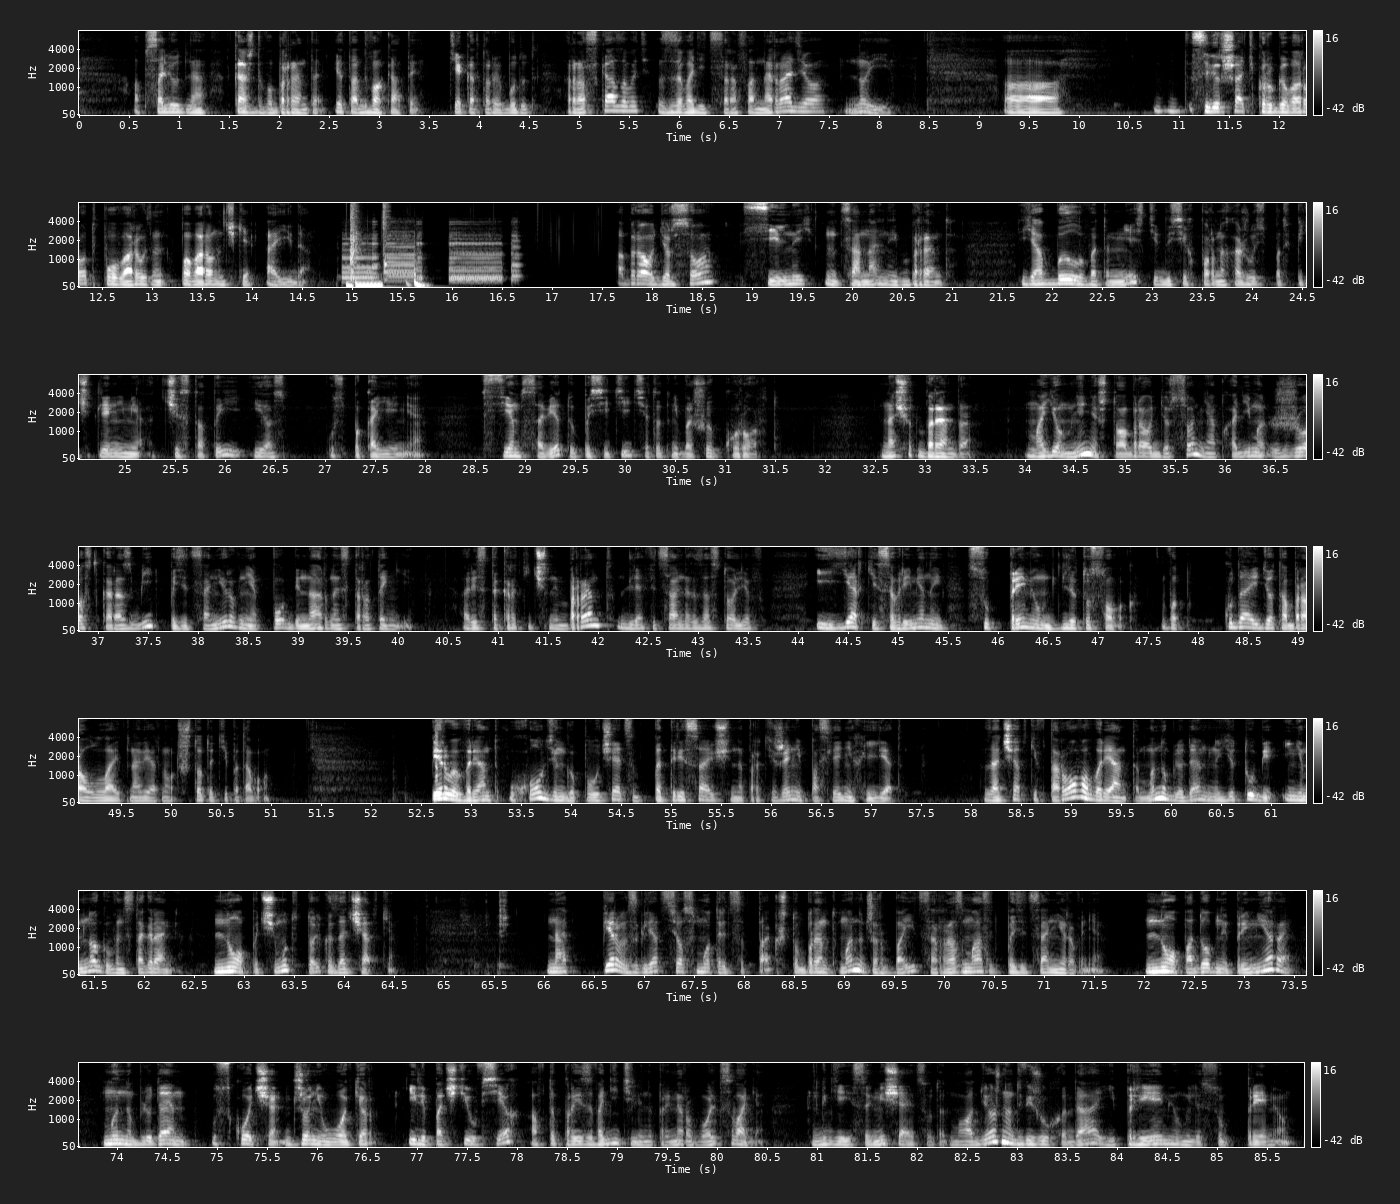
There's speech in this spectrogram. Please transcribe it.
абсолютно каждого бренда – это адвокаты. Те, которые будут рассказывать, заводить сарафанное радио, ну и э, совершать круговорот по, ворон, по вороночке Аида. Абрау Дюрсо – сильный национальный бренд – я был в этом месте и до сих пор нахожусь под впечатлениями от чистоты и успокоения. Всем советую посетить этот небольшой курорт. Насчет бренда. Мое мнение, что Абрау Дюрсо необходимо жестко разбить позиционирование по бинарной стратегии. Аристократичный бренд для официальных застольев и яркий современный субпремиум для тусовок. Вот куда идет Абрау Лайт, наверное, вот что-то типа того. Первый вариант у холдинга получается потрясающий на протяжении последних лет. Зачатки второго варианта мы наблюдаем на ютубе и немного в инстаграме, но почему-то только зачатки. На первый взгляд все смотрится так, что бренд-менеджер боится размазать позиционирование. Но подобные примеры мы наблюдаем у скотча Джонни Уокер или почти у всех автопроизводителей, например, Volkswagen где и совмещается вот эта молодежная движуха, да, и премиум или субпремиум.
